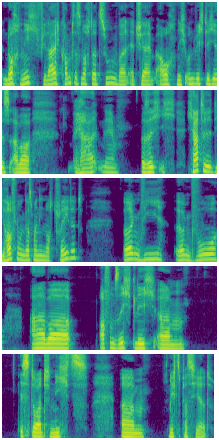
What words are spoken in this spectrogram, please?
noch nicht, vielleicht kommt es noch dazu, weil Edge ja auch nicht unwichtig ist, aber ja, nee. Also ich, ich, ich hatte die Hoffnung, dass man ihn noch tradet irgendwie, irgendwo, aber offensichtlich ähm, ist dort nichts, ähm, nichts passiert.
